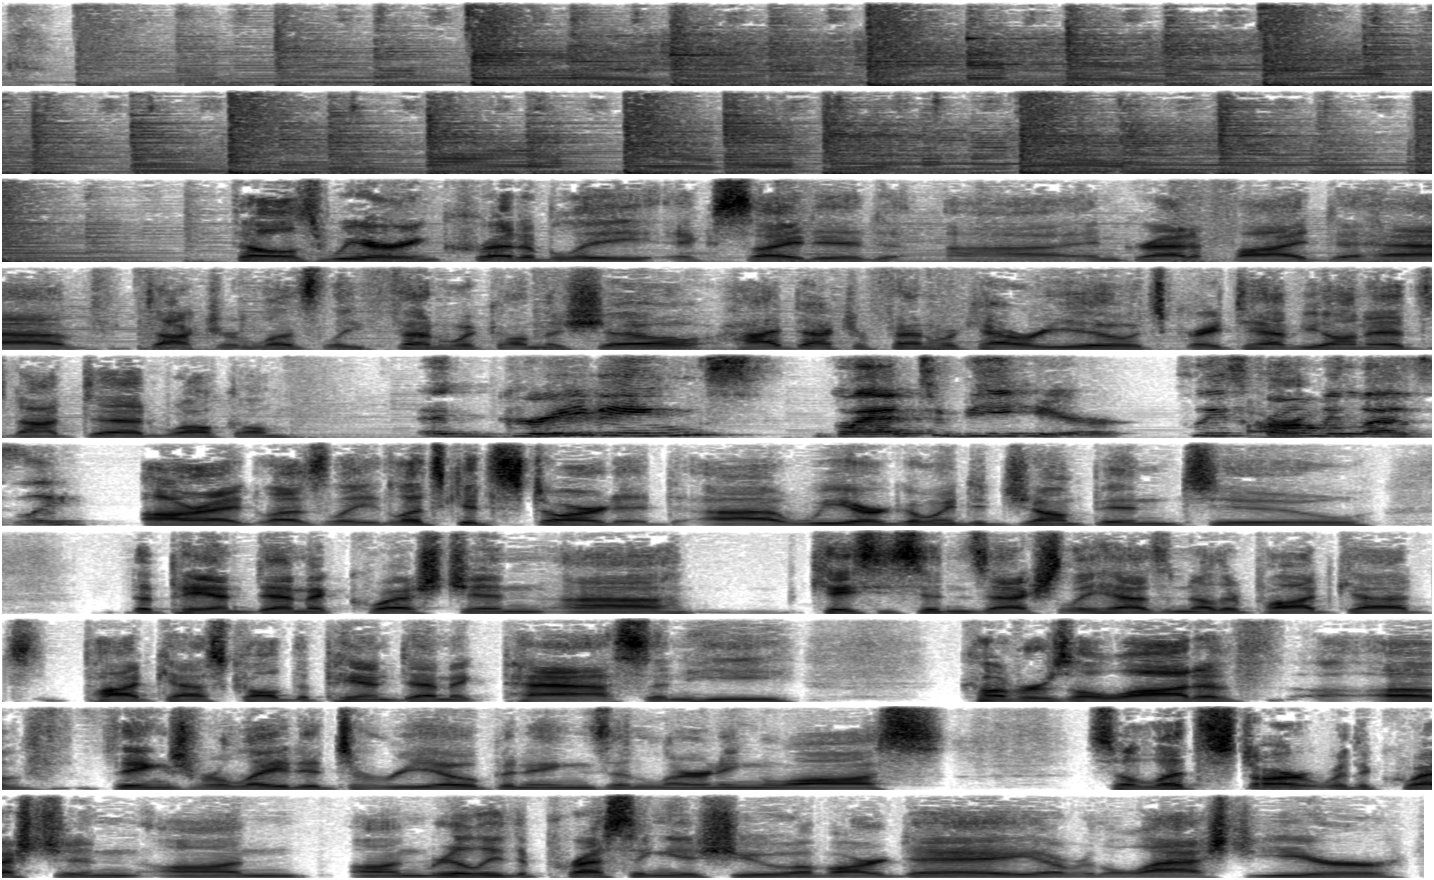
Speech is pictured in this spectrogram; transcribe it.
Fellas, we are incredibly excited uh, and gratified to have Dr. Leslie Fenwick on the show. Hi, Dr. Fenwick. How are you? It's great to have you on Ed's Not Dead. Welcome. Uh, greetings. Glad to be here. Please call right. me Leslie. All right, Leslie, let's get started. Uh, we are going to jump into the pandemic question. Uh, Casey Siddons actually has another podcast podcast called The Pandemic Pass, and he covers a lot of of things related to reopenings and learning loss. So let's start with a question on on really the pressing issue of our day over the last year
